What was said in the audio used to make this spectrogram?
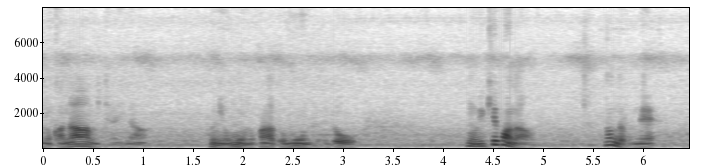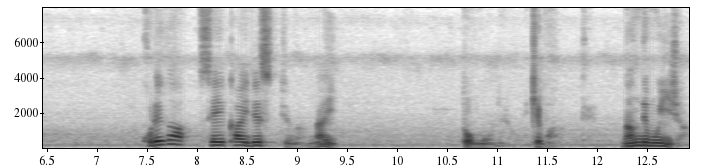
のかなみたいなふうに思うのかなと思うんだけどもういけばなんだろうね。これが正解ですっていうのはないと思うのよいけばなって。何でもいいじゃん。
